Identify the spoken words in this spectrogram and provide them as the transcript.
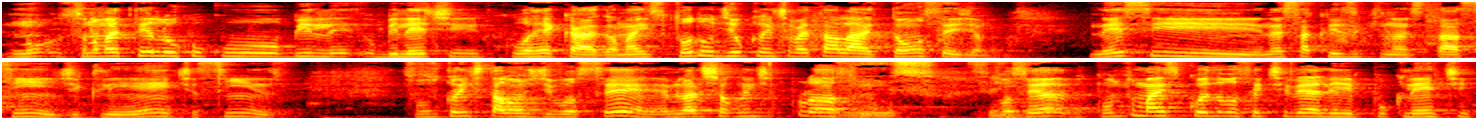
não- você não vai ter lucro com o bilhete, o bilhete com a recarga, mas todo dia o cliente vai estar lá. Então, ou seja, nesse, nessa crise que nós está assim, de cliente, assim, se o cliente está longe de você, é melhor deixar o cliente próximo. Isso. Você, quanto mais coisa você tiver ali pro cliente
